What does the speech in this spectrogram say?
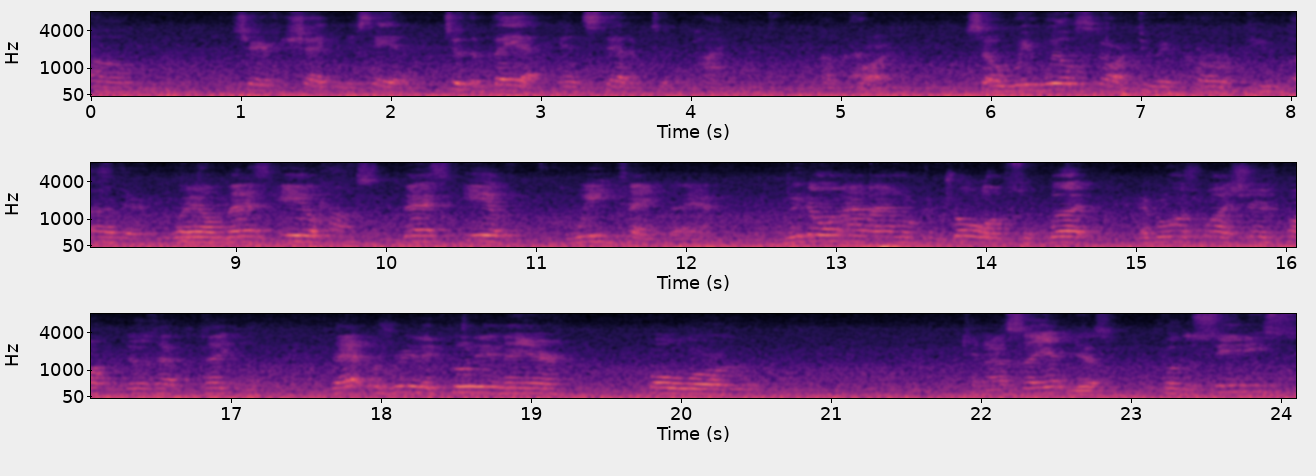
um, sheriff is shaking his head, to the vet instead of to the paint? Okay. Right. So we will start to incur a few other. Well, that's if, Cost. that's if we take the animal. We don't have an animal control officer, but every once in a while, sheriff's department does have to take them. That was really put in there for, can I say it? Yes, For the cities,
